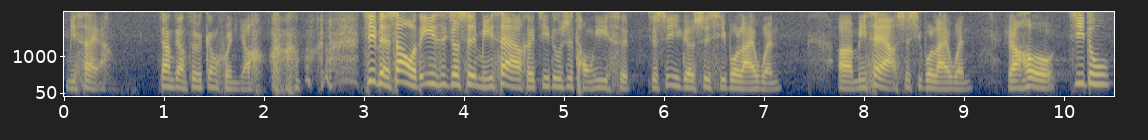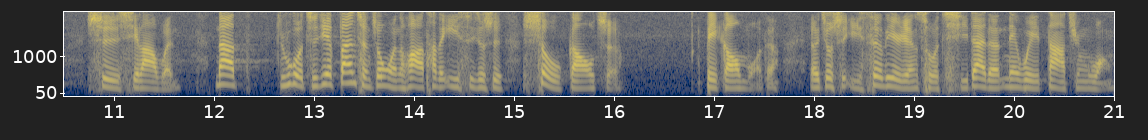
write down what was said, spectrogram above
弥赛亚，这样讲是不是更混淆？基本上我的意思就是，弥赛亚和基督是同意思，只是一个是希伯来文，呃，弥赛亚是希伯来文，然后基督是希腊文。那如果直接翻成中文的话，它的意思就是受高者，被高抹的。而就是以色列人所期待的那位大君王。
